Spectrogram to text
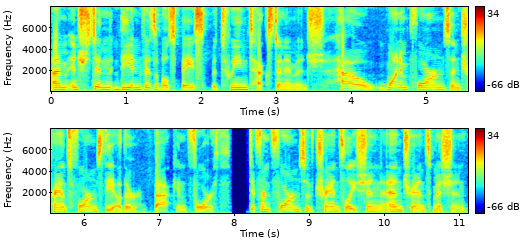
I'm interested in the invisible space between text and image, how one informs and transforms the other, back and forth, different forms of translation and transmission.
